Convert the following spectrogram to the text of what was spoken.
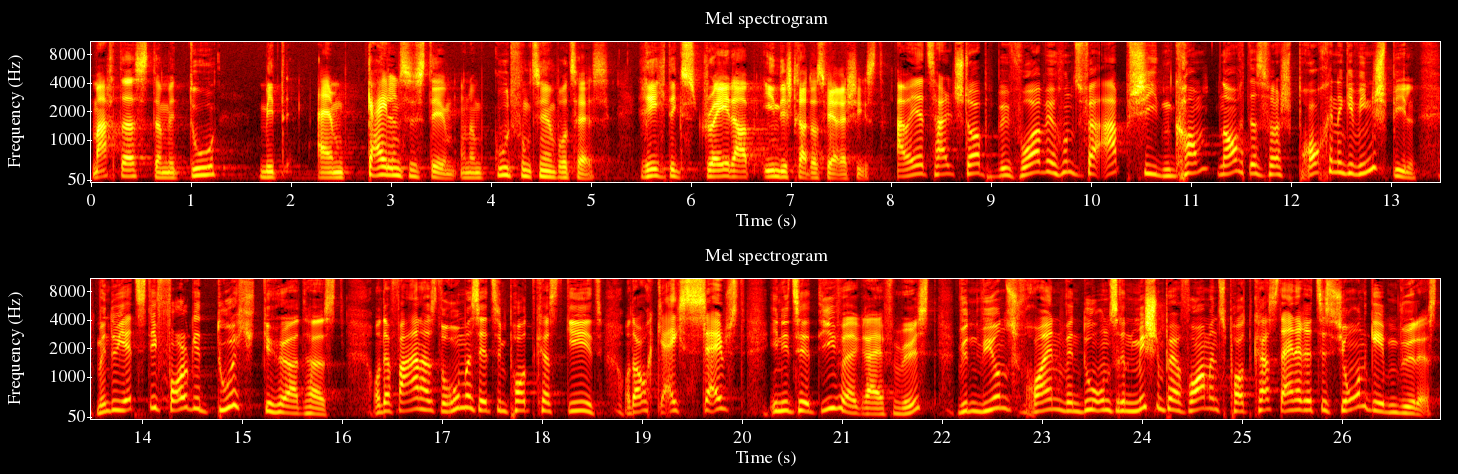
Mach das, damit du mit einem geilen System und einem gut funktionierenden Prozess richtig straight up in die Stratosphäre schießt. Aber jetzt halt stopp, bevor wir uns verabschieden, kommt noch das versprochene Gewinnspiel. Wenn du jetzt die Folge durchgehört hast und erfahren hast, worum es jetzt im Podcast geht und auch gleich selbst Initiative ergreifen willst, würden wir uns freuen, wenn du unseren Mission Performance Podcast eine Rezession geben würdest.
